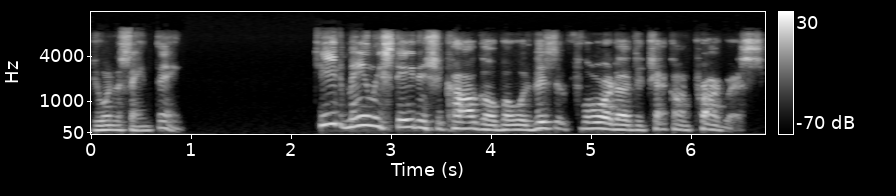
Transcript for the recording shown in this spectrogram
doing the same thing. Teed mainly stayed in Chicago but would visit Florida to check on progress.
